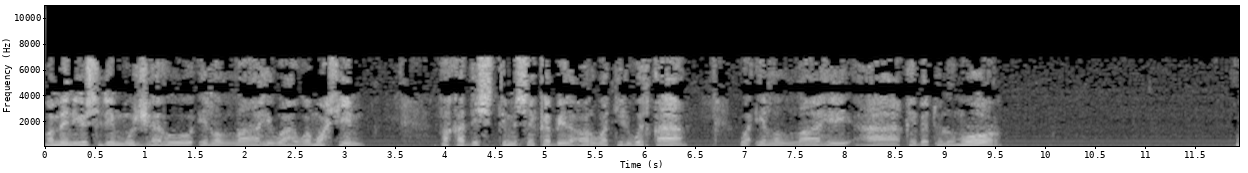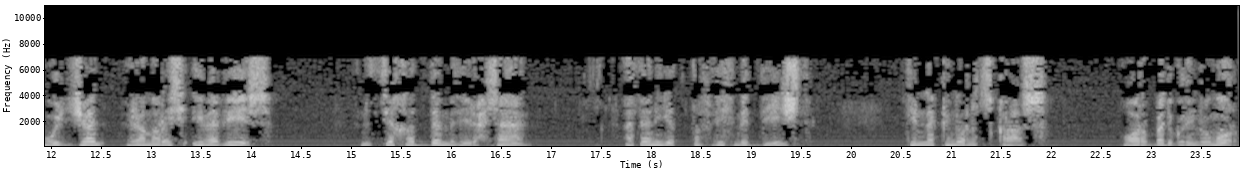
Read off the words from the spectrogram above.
ومن يسلم وجهه إلى الله وهو محسن فقد استمسك بالعروة الوثقى وإلى الله عاقبة الأمور. وجن جمرس إبابيس نتخدم ذي الحسان أثاني ذي مديشت تنك نور نتسقراس وربا دقرين الأمور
